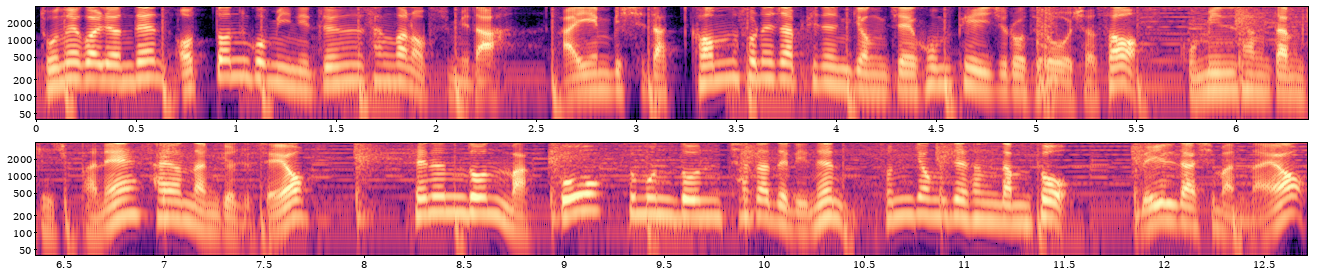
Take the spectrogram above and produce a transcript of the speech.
돈에 관련된 어떤 고민이든 상관없습니다. imbc.com 손에 잡히는 경제 홈페이지로 들어오셔서 고민 상담 게시판에 사연 남겨주세요. 새는 돈 맞고 숨은 돈 찾아드리는 손경제 상담소. 내일 다시 만나요.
